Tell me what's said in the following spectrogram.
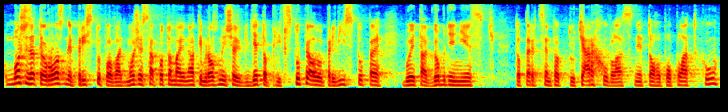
môže za to rôzne pristupovať, môže sa potom aj nad tým rozmýšľať, kde to pri vstupe alebo pri výstupe bude tak dobne niesť to percento, tú ťarchu vlastne toho poplatku.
